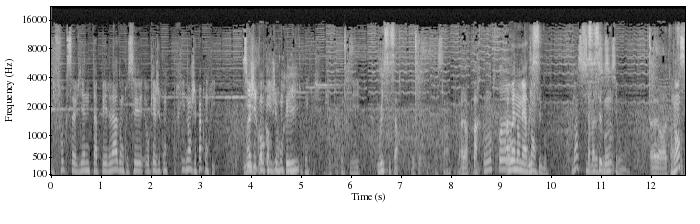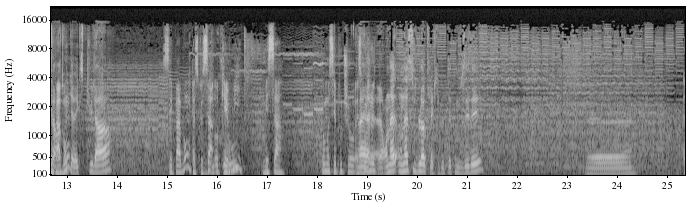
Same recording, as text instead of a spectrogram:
il faut que ça vienne taper là. Donc c'est ok, j'ai compris. Non, j'ai pas compris. Si j'ai j'ai pas compris, encore j'ai compris, j'ai tout compris. J'ai tout compris. oui, c'est ça. Ok. C'est simple. Alors par contre. Ah ouais, non, mais Oui, attends. c'est bon. Non, si, si, ça va, c'est bon. si, c'est bon. ouais. Alors attends. Non, c'est pas un truc bon. avec celui-là. C'est pas bon parce que ça, Du ok, coup- oui, mais ça, comment c'est Puccio Est-ce Ouais, que je. Alors on a, on a ce bloc là qui peut peut-être nous aider. Euh... Ah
